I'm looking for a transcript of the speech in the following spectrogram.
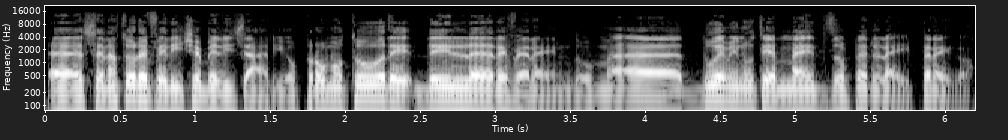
eh, senatore Felice Belisario, promotore del referendum, eh, due minuti e mezzo per lei, prego.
